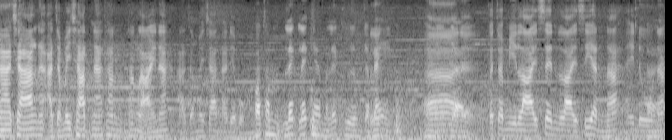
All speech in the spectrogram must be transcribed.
งาช้างนะอาจจะไม่ชัดนะท่านทั้งหลายนะอาจจะไม่ชัดอะเดี๋ยวผมเพราะถ้าเล็กๆไงมันเล็กคือมันจะไม่อ่าใหญ่เนี่ยก็จะมีลายเส้นลายเสี้ยนนะ ให้ดูนะ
